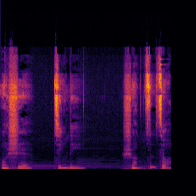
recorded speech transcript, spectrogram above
我是精灵双子座。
